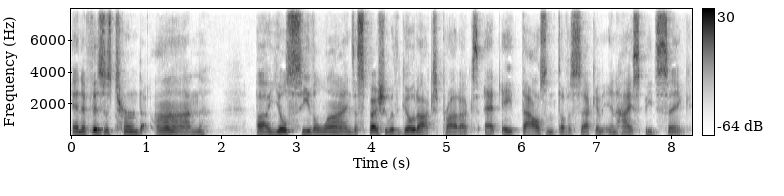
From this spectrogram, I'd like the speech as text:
and if this is turned on, uh, you'll see the lines, especially with Godox products, at eight thousandth of a second in high speed sync.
